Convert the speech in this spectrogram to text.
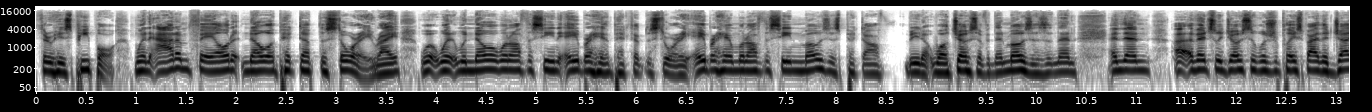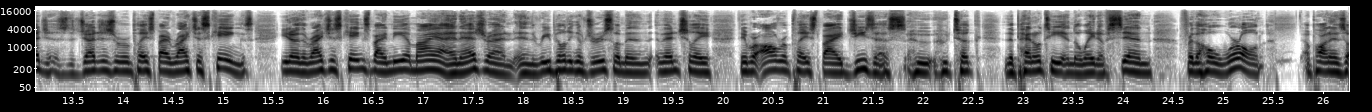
through his people. When Adam failed, Noah picked up the story, right? When, when Noah went off the scene, Abraham picked up the story. Abraham went off the scene, Moses picked off you know, well, Joseph and then Moses, and then and then uh, eventually Joseph was replaced by the judges. The judges were replaced by righteous kings. You know, the righteous kings by Nehemiah and Ezra and, and the rebuilding of Jerusalem, and eventually they were all replaced by Jesus, who who took the penalty and the weight of sin for the whole world upon his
